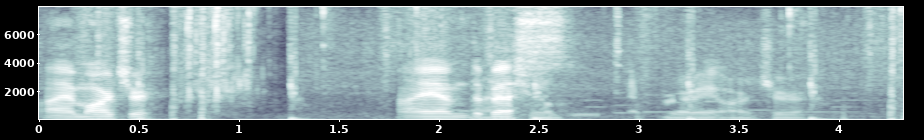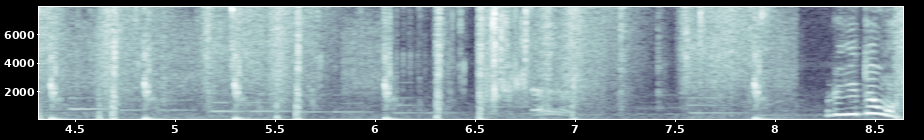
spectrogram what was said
I am Archer. I am the I best. Temporary archer. Are you doing?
